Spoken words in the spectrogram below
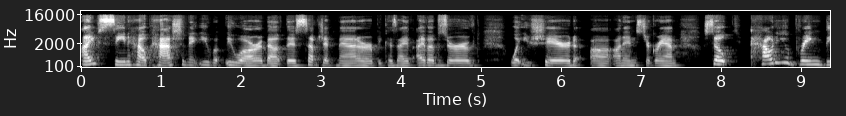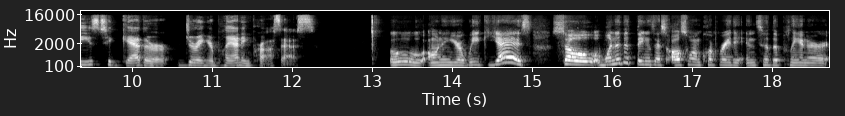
I've seen how passionate you you are about this subject matter because I've I've observed what you shared uh, on Instagram. So, how do you bring these together during your planning process? Oh, owning your week. Yes. So one of the things that's also incorporated into the planner,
